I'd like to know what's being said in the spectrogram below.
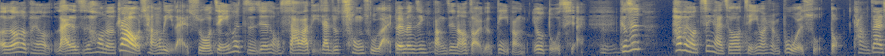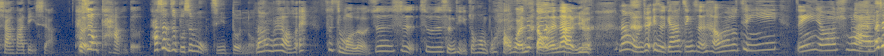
耳东的朋友来了之后呢，照常理来说，简一会直接从沙发底下就冲出来，飞奔进房间，然后找一个地方又躲起来。嗯，可是他朋友进来之后，简一完全不为所动。躺在沙发底下，他是用躺的，他甚至不是母鸡蹲哦。然后我们就想说，哎，这怎么了？就是是是不是身体状况不好，忽然倒在那里了？然后我们就一直跟他精神喊话，说锦衣，锦衣，你要不要出来 而？且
